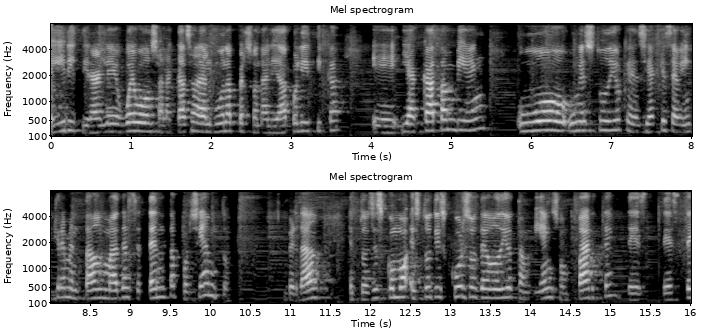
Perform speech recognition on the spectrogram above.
ir y tirarle huevos a la casa de alguna personalidad política. Eh, y acá también hubo un estudio que decía que se había incrementado en más del 70%, ¿verdad? Entonces, como estos discursos de odio también son parte de, este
